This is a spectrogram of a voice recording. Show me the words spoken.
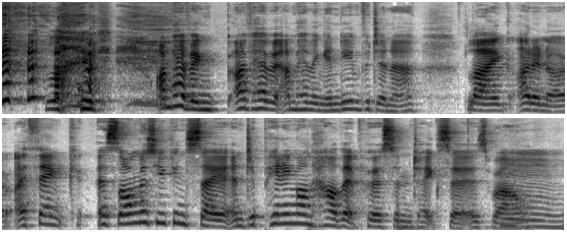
like I'm having I've having I'm having Indian for dinner. Like I don't know. I think as long as you can say it, and depending on how that person takes it as well, Hmm.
